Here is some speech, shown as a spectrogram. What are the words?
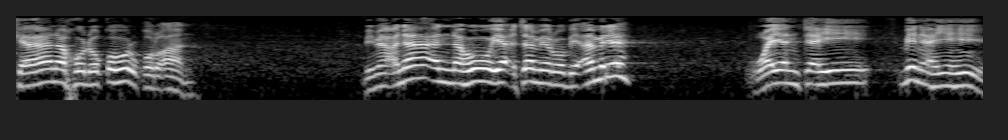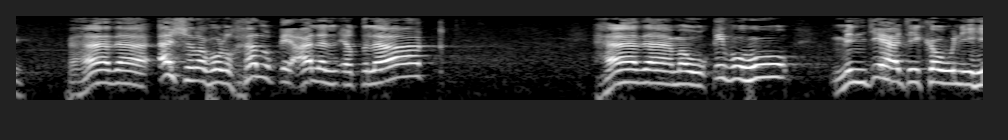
كان خلقه القرآن. بمعنى أنه يأتمر بأمره وينتهي بنهيه. فهذا أشرف الخلق على الإطلاق. هذا موقفه من جهة كونه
